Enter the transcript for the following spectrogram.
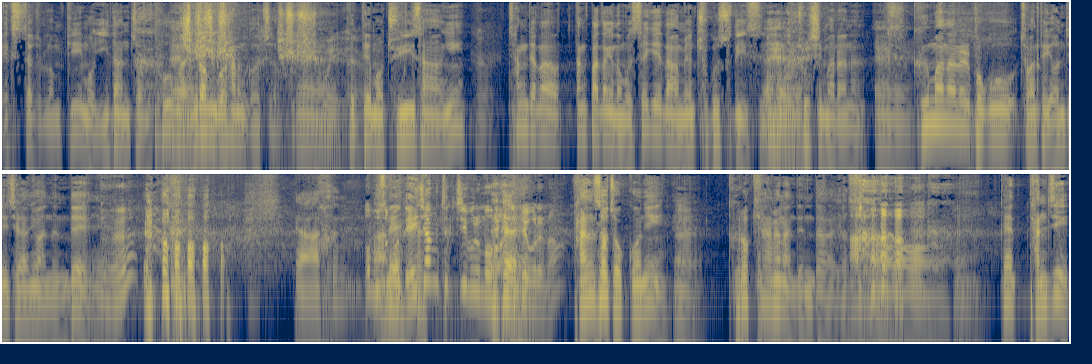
X자 줄넘기, 뭐 2단 점프 막 네. 이런 걸 하는 거죠. 네. 그때 뭐 주의사항이 네. 창자가 땅바닥에 너무 세게 닿으면 죽을 수도 있으니 뭐 네. 조심하라는 네. 그 만화를 보고 저한테 연재 제안이 왔는데? 야, 하여튼 어, 무슨 아, 뭐 네. 내장 특집을 뭐 하려고 그러나? 단서 조건이 네. 그렇게 하면 안 된다였어요. 어. 예. 그냥 단지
